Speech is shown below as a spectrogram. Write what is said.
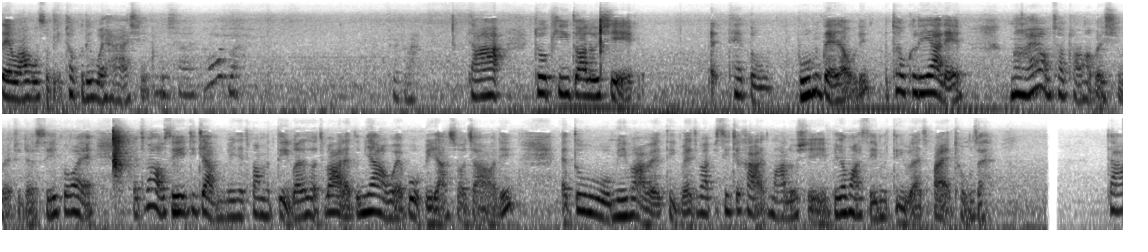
တဲဝါဖို့ဆိုပြီးထုတ်ကလေးဝယ်ထားရှင်လို့ဆိုင်ဟုတ်ပါဒါတို့ခီးသွားလို့ရှိရင်ထဲတူဘူးမတဲတော့ဘူးလေအထုပ်ကလေးကလည်း900အောင်6000လောက်ပဲရှိမယ်တူတယ်ဈေးပေါ်ရဲ့ကျမတို့ဈေးအတိအကျမမေးနဲ့ကျမမသိပါဘူးဆိုတော့ကျမကလည်းသူများဝယ်ပို့ပေးတာဆိုတော့ကြာတော့လေအဲသူ့ကိုမေးမှပဲသိမယ်ကျမပစ္စည်းတစ်ခါမှာလို့ရှိရင်ဘယ်တော့မှဈေးမသိဘူးလေကျမရဲ့ထုံးစံ ဒါ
